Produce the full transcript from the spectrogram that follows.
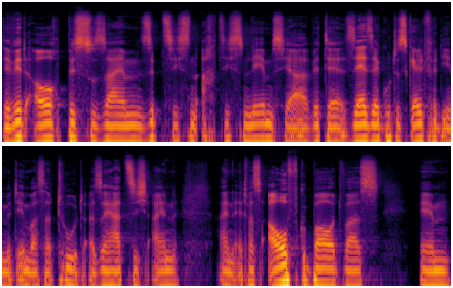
der wird auch bis zu seinem 70., 80. Lebensjahr wird der sehr, sehr gutes Geld verdienen mit dem, was er tut. Also er hat sich ein, ein etwas aufgebaut, was ähm,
